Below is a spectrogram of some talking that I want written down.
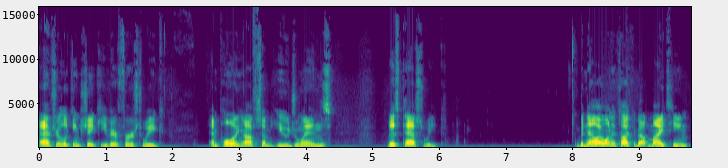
after looking shaky their first week and pulling off some huge wins this past week. But now I want to talk about my team,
